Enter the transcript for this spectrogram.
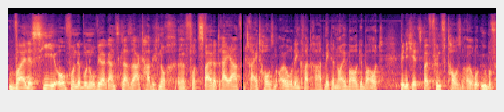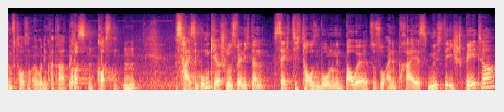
Weil der CEO von der Bonovia ganz klar sagt, habe ich noch äh, vor zwei oder drei Jahren für 3000 Euro den Quadratmeter Neubau gebaut, bin ich jetzt bei 5000 Euro, über 5000 Euro den Quadratmeter. Kosten. Kosten. Mhm. Das heißt im Umkehrschluss, wenn ich dann 60.000 Wohnungen baue zu so einem Preis, müsste ich später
